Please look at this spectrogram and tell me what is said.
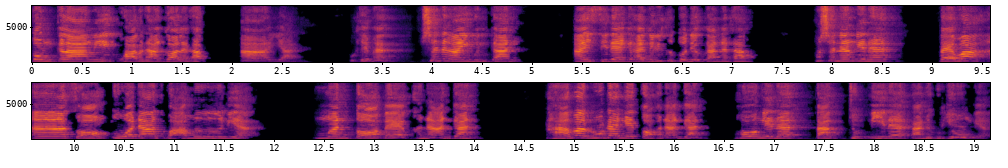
ตรงกลางนี้ความต้านทานก็อะไรครับ R ใหญ่โอเคไหมฉะนั้น I เหมือนกัน I สีแดงกับ I ตัวนี้คือตัวเดียวกันนะครับ เพราะฉะนั้นเนี่ยนะแต่ว่า R สองตัวด้านขวามือเนี่ย มันต่อแบบขนานกัน ถามว่ารู้ได้ไงต่อขนานกัน เพราะว่าไงนะตามจุดนี้นะตามที่คุณโยงเนี่ย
